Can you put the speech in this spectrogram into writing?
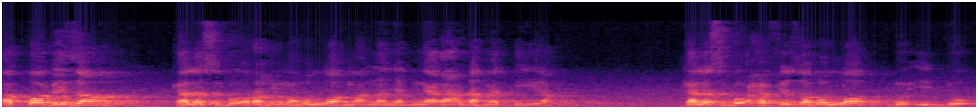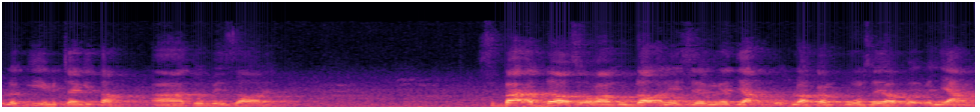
Apa beza? Kalau sebut rahimahullah maknanya pengarang dah mati lah. Kalau sebut hafizahullah, duk hidup lagi macam kita. Ah ha, tu beza dia. Sebab ada seorang budak ni saya mengajak ke belah kampung saya buat panjang.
